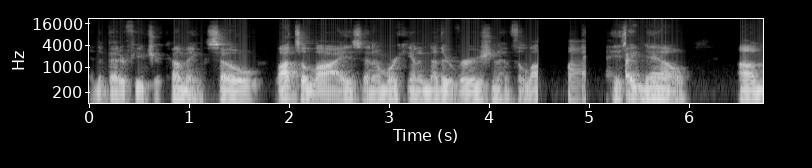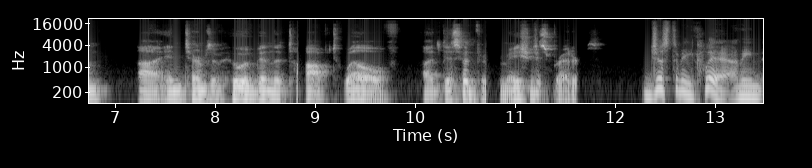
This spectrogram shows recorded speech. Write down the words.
And the better future coming. So lots of lies, and I'm working on another version of the lies right now, um, uh, in terms of who have been the top 12 uh, disinformation but, spreaders. Just to be clear, I mean,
